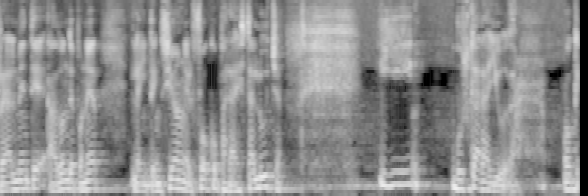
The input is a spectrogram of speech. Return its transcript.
realmente a dónde poner la intención, el foco para esta lucha. Y buscar ayuda. ¿Ok?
